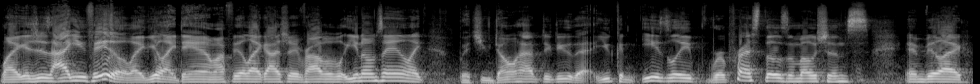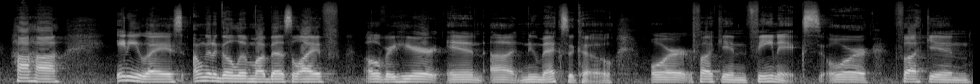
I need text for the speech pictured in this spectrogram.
like it's just how you feel. Like you're like, damn, I feel like I should probably, you know what I'm saying? Like, but you don't have to do that. You can easily repress those emotions and be like, haha. Anyways, I'm gonna go live my best life over here in uh, New Mexico or fucking Phoenix or fucking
